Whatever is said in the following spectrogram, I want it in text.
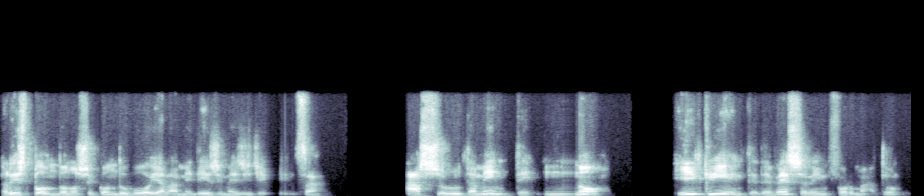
rispondono secondo voi alla medesima esigenza? Assolutamente no. Il cliente deve essere informato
